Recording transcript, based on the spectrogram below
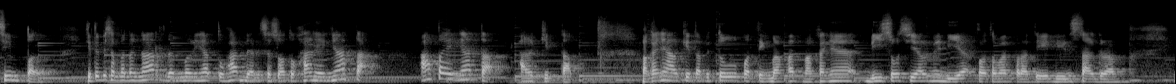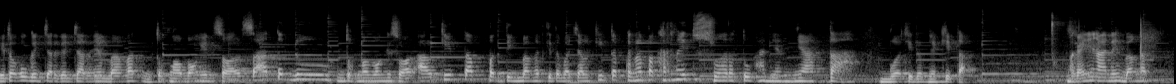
Simple kita bisa mendengar dan melihat Tuhan dari sesuatu hal yang nyata. Apa yang nyata? Alkitab. Makanya Alkitab itu penting banget. Makanya di sosial media, kalau teman perhatiin di Instagram, itu aku gencar-gencarnya banget untuk ngomongin soal saat teduh, untuk ngomongin soal Alkitab. Penting banget kita baca Alkitab. Kenapa? Karena itu suara Tuhan yang nyata buat hidupnya kita. Makanya aneh banget.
